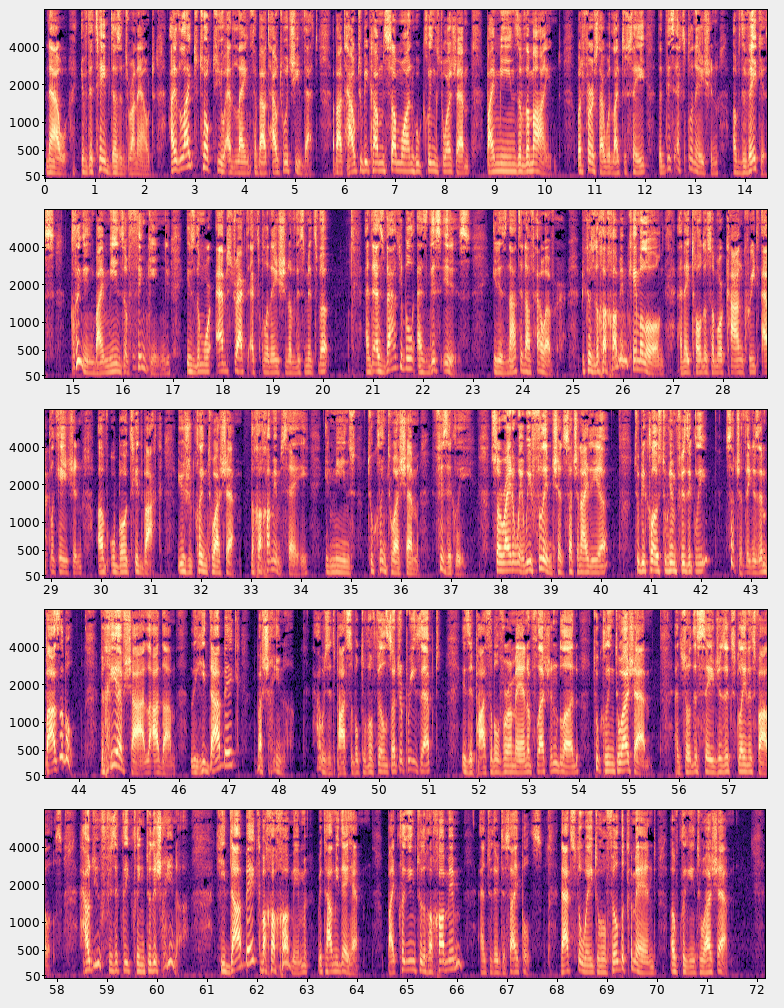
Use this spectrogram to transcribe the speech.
Now, if the tape doesn't run out, I'd like to talk to you at length about how to achieve that, about how to become someone who clings to Hashem by means of the mind. But first, I would like to say that this explanation of the Vekas, clinging by means of thinking, is the more abstract explanation of this mitzvah. And as valuable as this is, it is not enough, however, because the Chachamim came along and they told us a more concrete application of Ubo Tidbak. You should cling to Hashem. The Chachamim say it means to cling to Hashem physically. So right away we flinch at such an idea. To be close to Him physically, such a thing is impossible. How is it possible to fulfill such a precept? Is it possible for a man of flesh and blood to cling to Hashem? And so the sages explain as follows. How do you physically cling to the Shekhinah? Hidabek b'chachamim v'talmidehem. By clinging to the chachamim and to their disciples. That's the way to fulfill the command of clinging to Hashem.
